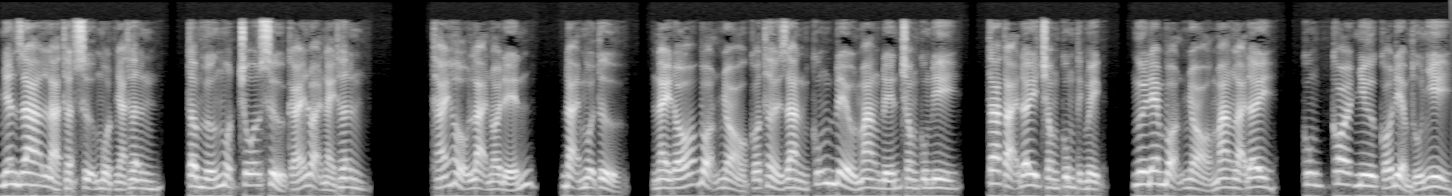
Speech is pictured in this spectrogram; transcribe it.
nhân ra là thật sự một nhà thân, tâm hướng một chỗ xử cái loại này thân. Thái hậu lại nói đến, đại muội tử, này đó bọn nhỏ có thời gian cũng đều mang đến trong cung đi, ta tại đây trong cung tịch mịch, ngươi đem bọn nhỏ mang lại đây, cũng coi như có điểm thú nhi.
